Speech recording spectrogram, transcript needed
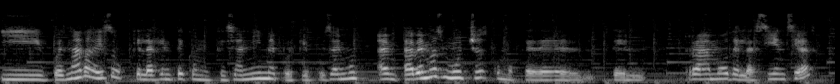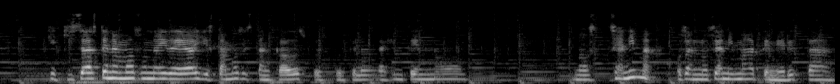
Y pues nada, eso, que la gente como que se anime, porque pues hay, habemos muchos como que del, del ramo de las ciencias, que quizás tenemos una idea y estamos estancados pues porque la, gente no, no se anima, o sea, no se anima a tener esta,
